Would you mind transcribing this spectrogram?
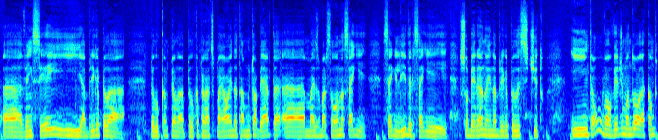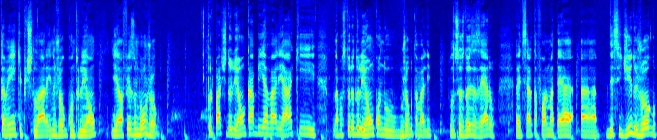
uh, vencer e, e, a briga pela, pelo, campeonato, pelo Campeonato Espanhol ainda está muito aberta, mas o Barcelona segue, segue líder, segue soberano ainda na briga pelo esse título. E então o Valverde mandou a campo também a equipe titular aí no jogo contra o Lyon e ela fez um bom jogo por parte do Lyon, cabe avaliar que na postura do Lyon, quando o jogo estava ali pelos seus 2 a 0 eh, de certa forma até uh, decidido o jogo,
